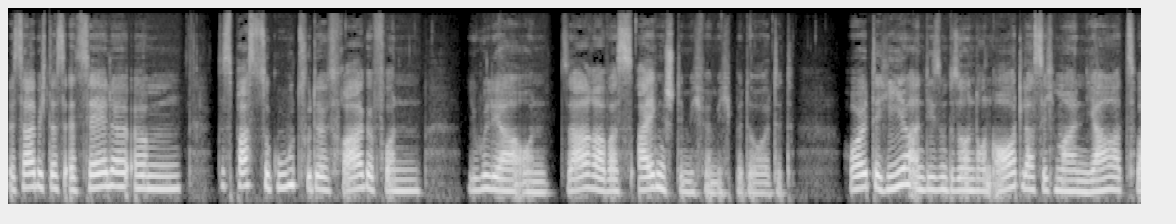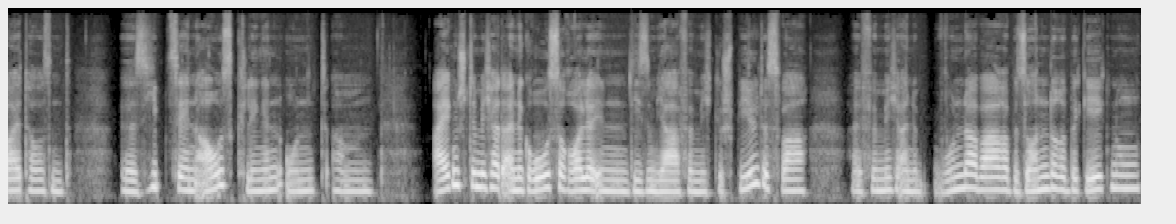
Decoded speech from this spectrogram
Weshalb ich das erzähle, ähm, das passt so gut zu der Frage von Julia und Sarah, was eigenstimmig für mich bedeutet. Heute hier an diesem besonderen Ort lasse ich mein Jahr 2020 17 ausklingen und ähm, eigenstimmig hat eine große Rolle in diesem Jahr für mich gespielt. Es war für mich eine wunderbare, besondere Begegnung,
